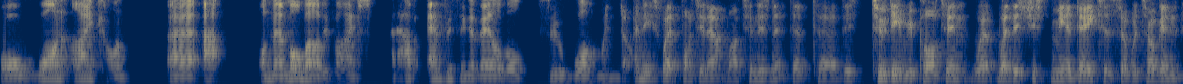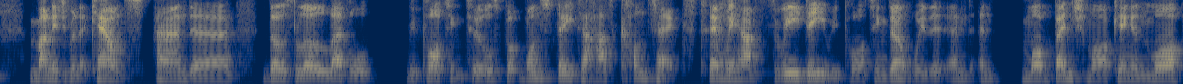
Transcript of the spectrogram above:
or one icon uh, app on their mobile device and have everything available through one window. And it's worth pointing out, Martin, isn't it, that uh, this 2D reporting, where, where there's just mere data. So we're talking management accounts and uh, those low level reporting tools. But once data has context, then we have 3D reporting, don't we? And, and more benchmarking and more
